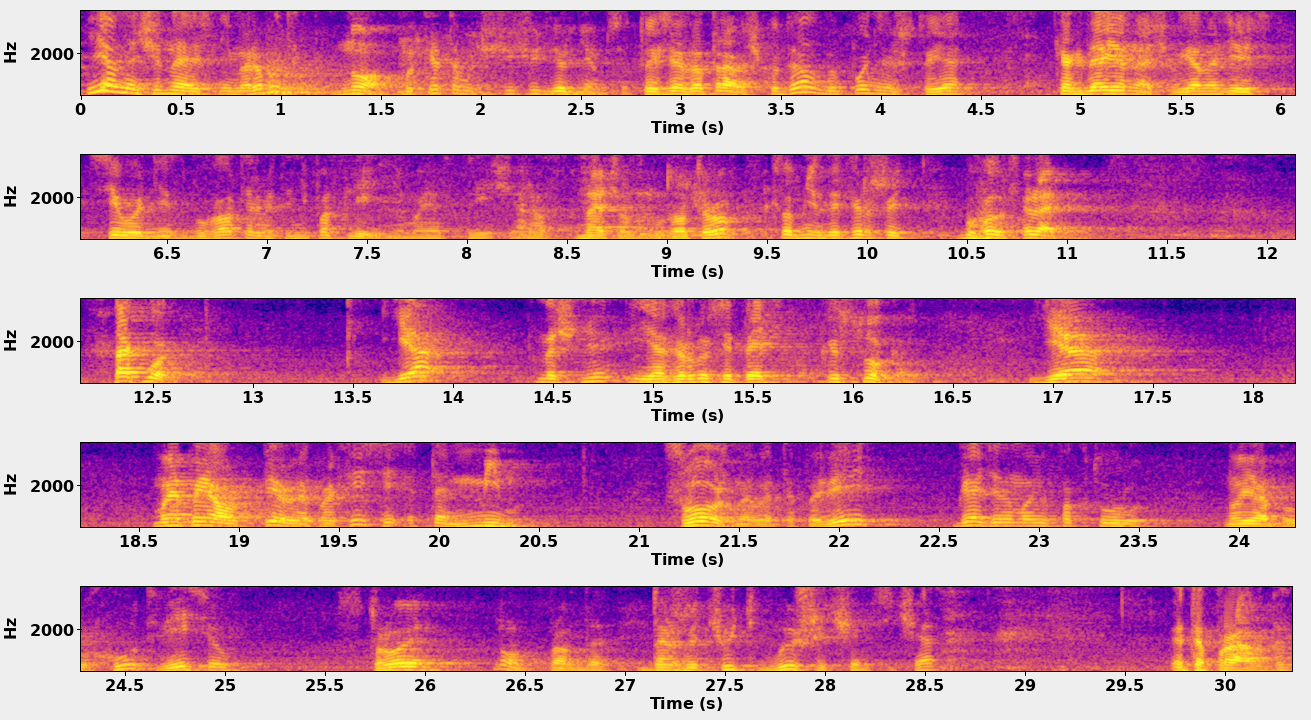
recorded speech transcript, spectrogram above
Я начинаю с ними работать, но мы к этому чуть-чуть вернемся. То есть я затравочку дал, вы поняли, что я, когда я начал, я надеюсь, сегодня с бухгалтером это не последняя моя встреча, раз начал с бухгалтеров, чтобы не завершить бухгалтерами. Так вот, я начну, я вернусь опять к истокам. Я, моя первая профессия – это мим. Сложно в это поверить, глядя на мою фактуру, но я был худ, весел, строен, ну, правда, даже чуть выше, чем сейчас. Это правда.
